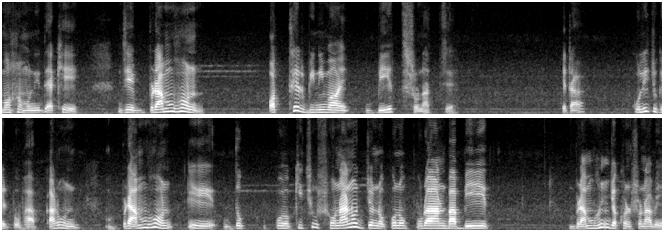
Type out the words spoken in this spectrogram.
মহামুনি দেখে যে ব্রাহ্মণ অর্থের বিনিময়ে বেদ শোনাচ্ছে। এটা কলিযুগের প্রভাব। কারণ ব্রাহ্মণকে কিছু শোনানোর জন্য কোনো পুরাণ বা বেদ ব্রাহ্মণ যখন শোনাবে,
